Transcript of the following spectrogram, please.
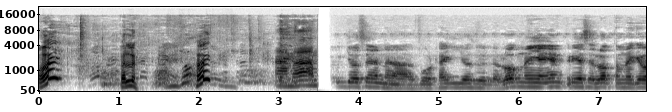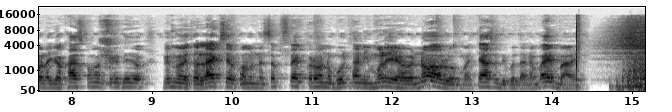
હોય? પેલું હોય? આમ આમ. ગયો છે ને બહુ થાકી ગયો છું એટલે લોગ નો અહીંયા એન્ડ કરીએ છીએ. લોગ તમને કેવો લાગ્યો? ખાસ કમેન્ટ કરી દેજો. ગમે હોય તો લાઈક શેર કમેન્ટ ને સબસ્ક્રાઇબ કરવાનું ભૂલતા નહીં. મળીએ હવે નવા લોગમાં ત્યાં સુધી બધાને બાય બાય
